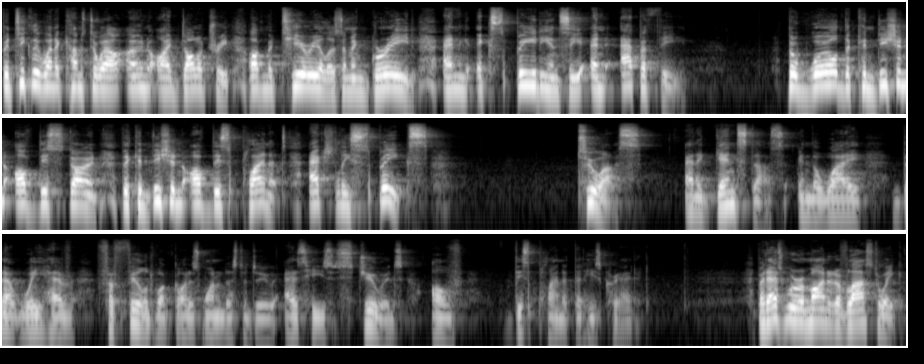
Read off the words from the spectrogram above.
Particularly when it comes to our own idolatry of materialism and greed and expediency and apathy. The world, the condition of this stone, the condition of this planet actually speaks to us and against us in the way that we have fulfilled what God has wanted us to do as His stewards of this planet that He's created. But as we're reminded of last week,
